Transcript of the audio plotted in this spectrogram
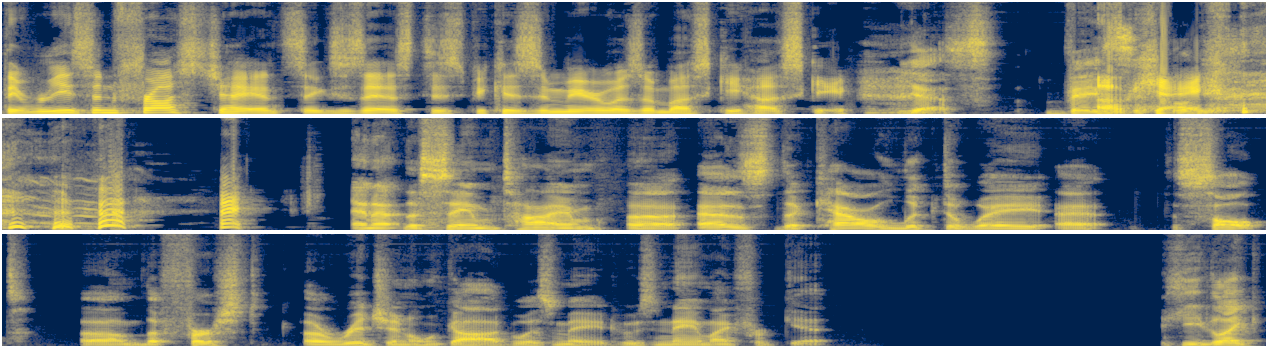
the reason frost giants exist is because Ymir was a musky husky. Yes, basically. Okay. And at the same time, uh, as the cow licked away at the salt, um, the first original god was made, whose name I forget. He like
